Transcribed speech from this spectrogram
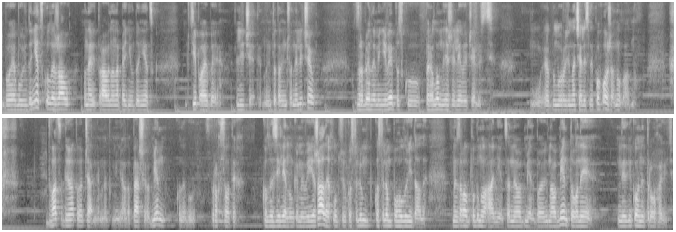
Бо я був в Донецьку лежав, мене відправили на 5 днів в Донецьк, типу, якби лічити. Ну ніхто там нічого не лічив. Зробили мені виписку перелом нижньої лівої челюсті. Ну, я думаю, вроді на челюсть не похожа, ну ладно. 29 червня мене поміняли. Перший обмін, коли був трьохсотих. Коли з Єленовки виїжджали, хлопців костелем, костелем по голові дали. Ми зразу подумали, а ні, це не обмін, бо на обмін, то вони нікого не трогають.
